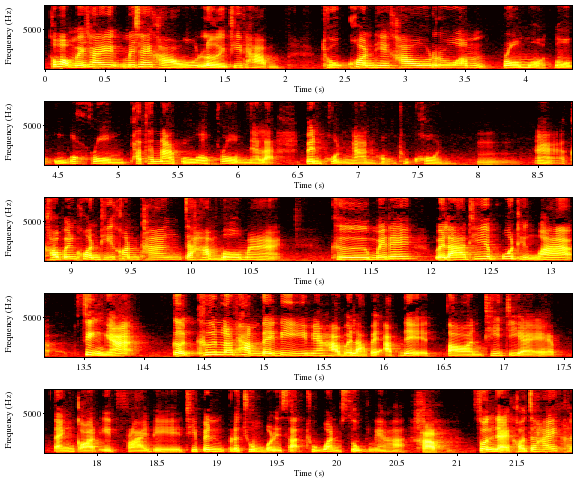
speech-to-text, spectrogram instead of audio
เขาบอกไม่ใช่ไม่ใช่เขาเลยที่ทำทุกคนที่เข้าร่วมโปรโมตตัว Google Chrome พัฒนา Google Chrome เนี่ยแหละ เป็นผลงานของทุกคนอ่าเขาเป็นคนที่ค่อนข้างจะ humble มาก คือไม่ได้เวลาที่จะพูดถึงว่าสิ่งนี้เกิดขึ้นแล้วทำได้ดีเนี่ยค่ะเวลาไปอัปเดตตอน TGIF Thank God It Friday ที่เป็นประชุมบริษัททุกวันศุกร์เนี่ยค่ะครับส่วนใหญ่เขาจะให้เคร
